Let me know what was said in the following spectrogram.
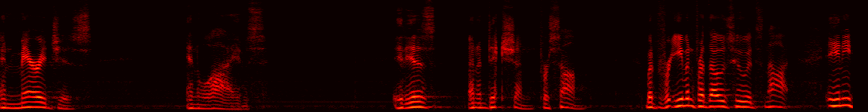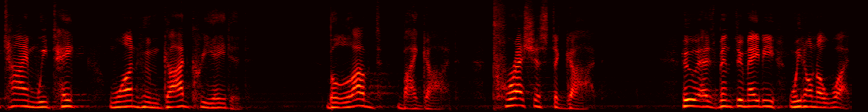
and marriages and lives. It is an addiction for some, but for even for those who it's not. Anytime we take one whom God created, beloved by God, precious to God, who has been through maybe we don't know what.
